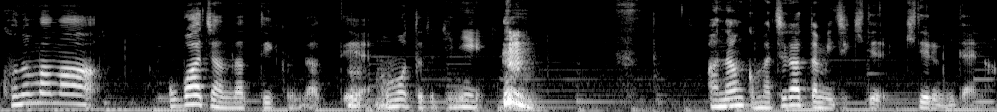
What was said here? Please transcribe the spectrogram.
このままおばあちゃんになっていくんだって思った時に あなんか間違った道来て来てるみたいな。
